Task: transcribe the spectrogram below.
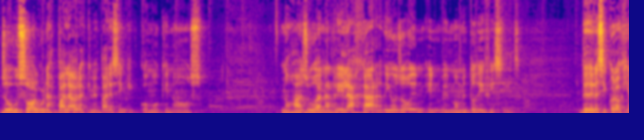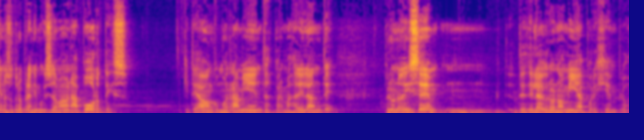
Yo uso algunas palabras que me parecen que como que nos, nos ayudan a relajar, digo yo, en, en- en momentos difíciles. Desde la psicología nosotros aprendimos que se llamaban aportes, que te daban como herramientas para más adelante. Pero uno dice, mm, desde la agronomía, por ejemplo,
